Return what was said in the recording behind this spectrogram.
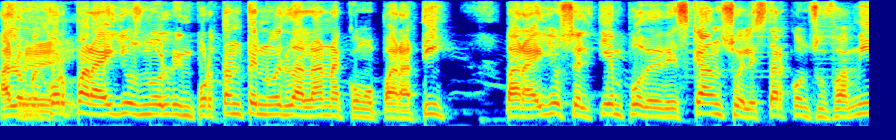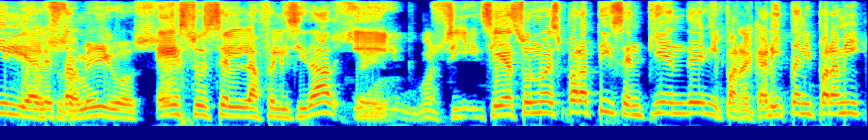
A lo Sí. mejor para ellos no lo importante no es la lana como para ti. Para ellos el tiempo de descanso, el estar con su familia, Con el sus estar- amigos. Eso es el- la felicidad. Sí. Y pues, si, si eso no es para ti, se entiende, ni para el carita ni para mí.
